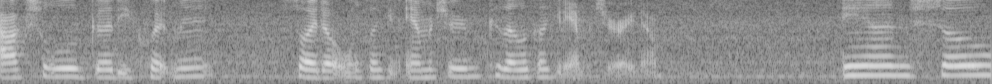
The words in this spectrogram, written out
actual good equipment so I don't look like an amateur because I look like an amateur right now. And so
